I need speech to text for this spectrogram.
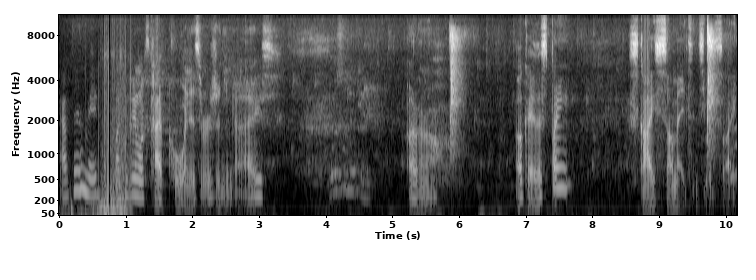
After made my looks kind of cool in this version, guys. it? I don't know. Okay, let's play Sky Summit and see what it's like.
